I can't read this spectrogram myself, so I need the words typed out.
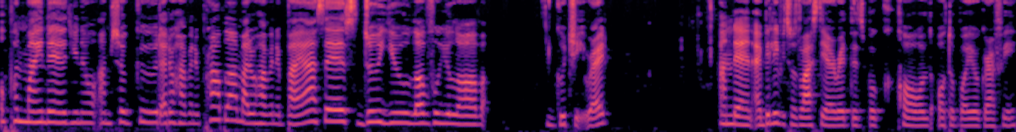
open minded, you know, I'm so good. I don't have any problem. I don't have any biases. Do you love who you love? Gucci, right? And then I believe it was last year I read this book called Autoboyography.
